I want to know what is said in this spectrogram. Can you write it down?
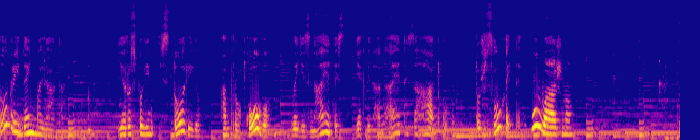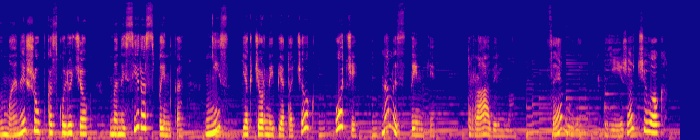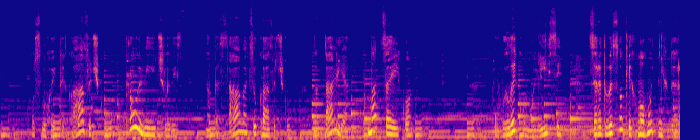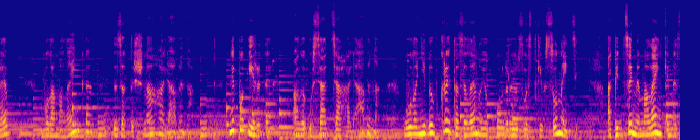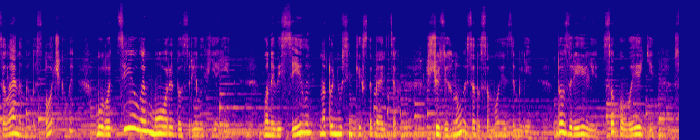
Добрий день, малята! Я розповім історію, а про кого ви дізнаєтесь, як відгадаєте загадку. Тож слухайте уважно. В мене шубка з колючок, в мене сіра спинка, ніс, як чорний п'ятачок, очі намистинки. Правильно, це буде їжачок. Послухайте казочку про увічливість. Написала цю казочку Наталія Мацейко. У великому лісі серед високих могутніх дерев була маленька затишна галявина. Не повірите, але уся ця галявина була ніби вкрита зеленою ковдрою з листків суниці, а під цими маленькими зеленими листочками було ціле море дозрілих ягід. Вони висіли на тонюсіньких стебельцях, що зігнулися до самої землі. Дозрілі, соковиті,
